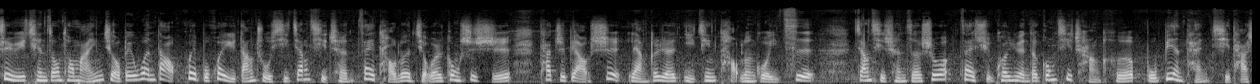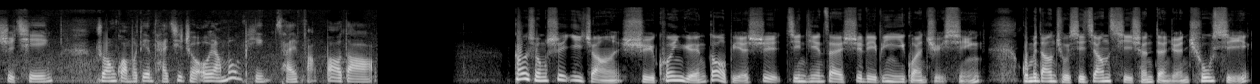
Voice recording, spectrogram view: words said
至于前总统马英九被问到会不会与党主席江启臣在讨论九二共识时，他只表示两个人已经讨论过一次。江启臣则说，在许坤元的公祭场合不便谈其他事情。中央广播电台记者欧阳梦平采访报道。高雄市议长许坤元告别式今天在市立殡仪馆举行，国民党主席江启臣等人出席。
